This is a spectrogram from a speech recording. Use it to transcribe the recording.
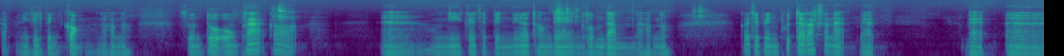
ครับ อันนี้ก็จะเป็นกล่องนะครับเนาะ ส่วนตัวองค์พระก็อ่าองค์นี้ก็จะเป็นเนื้อทองแดงลมดำนะครับเนาะ ก็จะเป็นพุทธลักษณะแบบแบบเอ่อ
